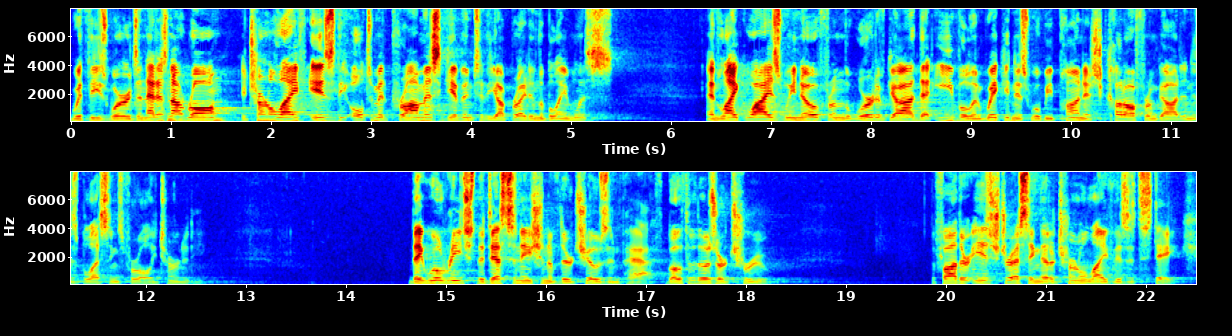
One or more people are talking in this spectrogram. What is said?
with these words, and that is not wrong. Eternal life is the ultimate promise given to the upright and the blameless. And likewise, we know from the Word of God that evil and wickedness will be punished, cut off from God and His blessings for all eternity. They will reach the destination of their chosen path. Both of those are true. The Father is stressing that eternal life is at stake.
